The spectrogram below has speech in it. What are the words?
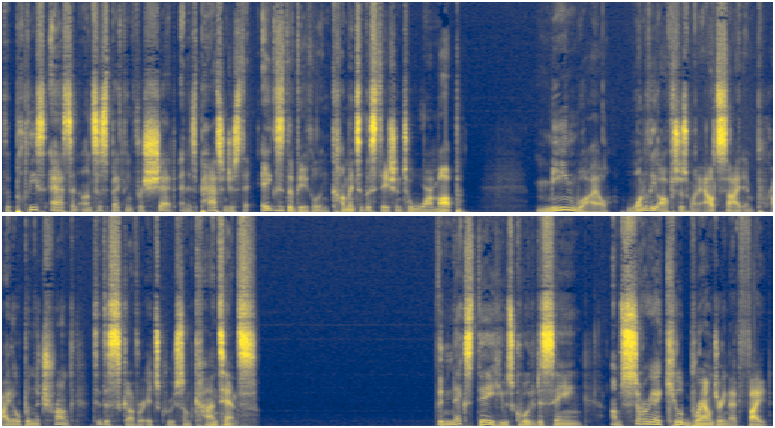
The police asked an unsuspecting Frechette and his passengers to exit the vehicle and come into the station to warm up. Meanwhile, one of the officers went outside and pried open the trunk to discover its gruesome contents. The next day, he was quoted as saying, I'm sorry I killed Brown during that fight.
